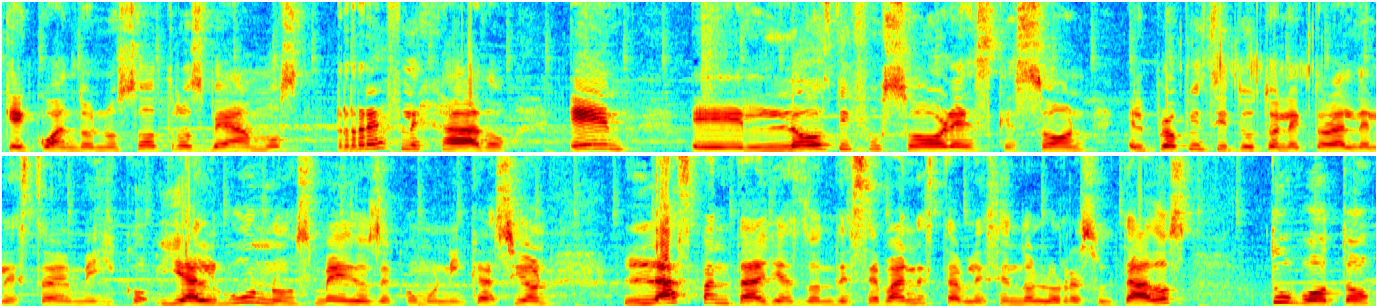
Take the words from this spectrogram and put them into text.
que cuando nosotros veamos reflejado en eh, los difusores que son el propio Instituto Electoral del Estado de México y algunos medios de comunicación, las pantallas donde se van estableciendo los resultados, tu voto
